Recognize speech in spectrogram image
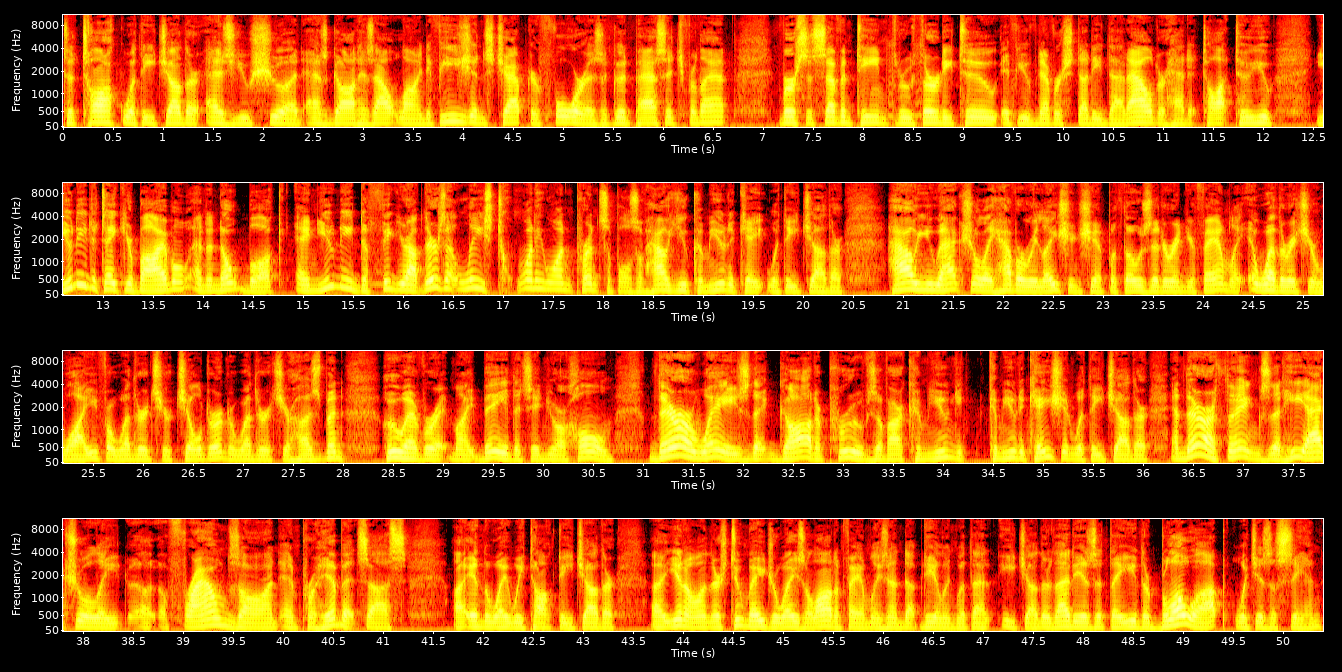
to talk with each other as you should, as God has outlined. Ephesians chapter 4 is a good passage for that verses 17 through 32. If you've never studied that out or had it taught to you, you need to take your Bible and a notebook and you need to figure out there's at least 21 principles of how you communicate with each other, how you actually have a relationship with those that are in your family, whether it's your wife or whether it's your children or whether it's your husband, whoever it might be that's in your home. There are ways that God approves of our communication communication with each other. And there are things that he actually uh, uh, frowns on and prohibits us. Uh, in the way we talk to each other, uh, you know, and there's two major ways a lot of families end up dealing with that each other. That is, that they either blow up, which is a sin,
